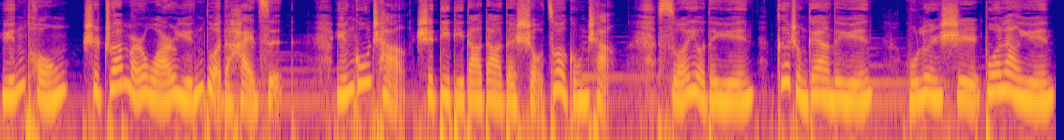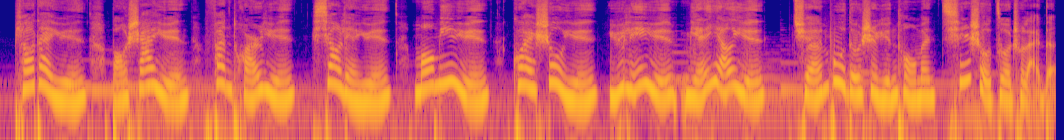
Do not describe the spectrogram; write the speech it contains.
云童是专门玩云朵的孩子，云工厂是地地道道的手作工厂，所有的云，各种各样的云，无论是波浪云、飘带云、薄纱云、饭团云、笑脸云、猫咪云、怪兽云、鱼鳞云、绵羊云，全部都是云童们亲手做出来的。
